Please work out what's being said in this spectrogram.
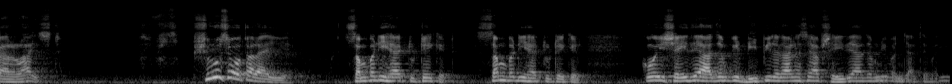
paralyzed. शुरू से होता रहा ये somebody had to take it. Somebody had to take it. कोई शहीद आज़म की डीपी लगाने से आप शहीद आज़म नहीं बन जाते भाई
